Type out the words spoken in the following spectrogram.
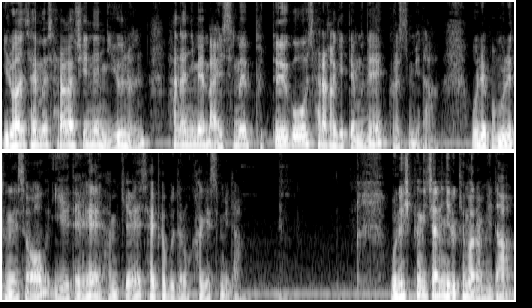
이러한 삶을 살아갈 수 있는 이유는 하나님의 말씀을 붙들고 살아가기 때문에 그렇습니다. 오늘 본문을 통해서 이에 대해 함께 살펴보도록 하겠습니다. 오늘 시편 기자는 이렇게 말합니다.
